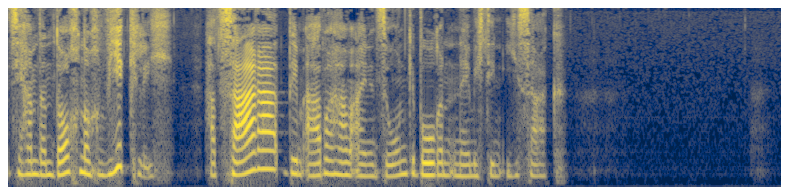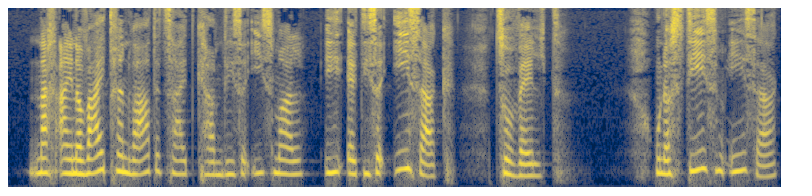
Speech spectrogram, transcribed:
sie haben dann doch noch wirklich, hat Sarah dem Abraham einen Sohn geboren, nämlich den Isaac. Nach einer weiteren Wartezeit kam dieser, Ismael, äh, dieser Isaac zur Welt. Und aus diesem Isaac,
